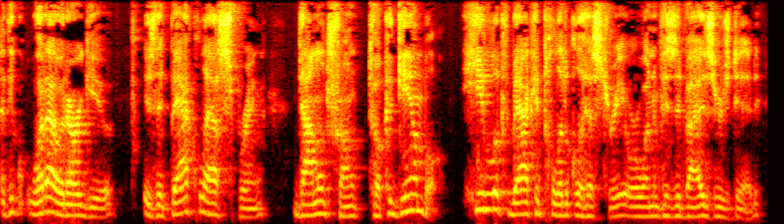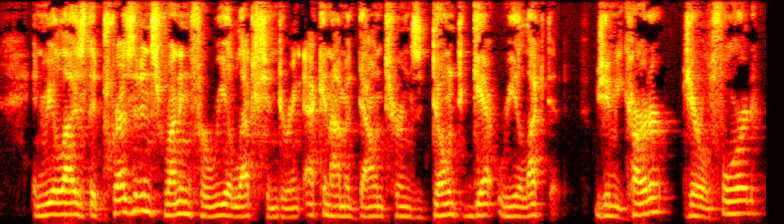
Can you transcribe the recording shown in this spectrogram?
I think what I would argue is that back last spring, Donald Trump took a gamble. He looked back at political history, or one of his advisors did, and realized that presidents running for reelection during economic downturns don't get reelected. Jimmy Carter, Gerald Ford,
